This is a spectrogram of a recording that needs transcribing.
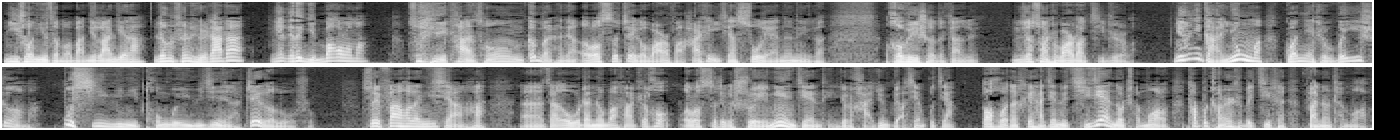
你说你怎么办？你拦截他，扔深水炸弹，你也给他引爆了吗？所以你看，从根本上讲，俄罗斯这个玩法还是以前苏联的那个核威慑的战略，你这算是玩到极致了。你说你敢用吗？关键是威慑嘛，不惜与你同归于尽啊，这个路数。所以翻回来你想哈。呃，在俄乌战争爆发之后，俄罗斯这个水面舰艇就是海军表现不佳，包括他黑海舰队旗舰都沉没了，他不承认是被击沉，反正沉没了。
